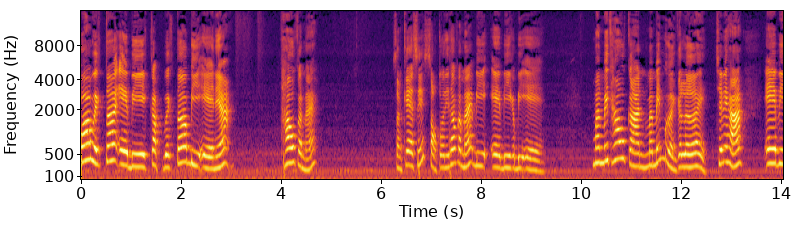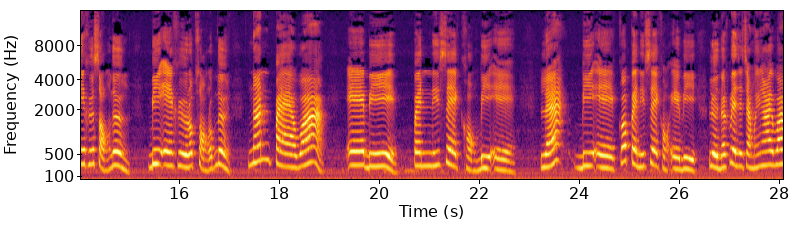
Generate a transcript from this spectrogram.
ว่าเวกเตอร์ AB กับเวกเตอร์ BA เนี้ย เท่ากันไหม สังเกตสิสองตัวนี้เท่ากันไหม BAB กับ BA มันไม่เท่ากัน มันไม่เหมือนกันเลย ใช่ไหมคะ AB คือ2 1 BA คือลบ2ลบ1นั่นแปลว่า AB เป็นนิเศษของ BA และ BA ก็เป็นนิเศษของ AB หรือนักเรียนจะจำง่ายๆว่า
